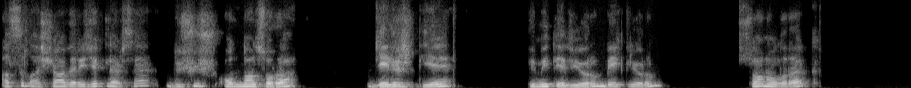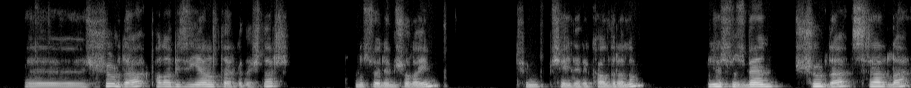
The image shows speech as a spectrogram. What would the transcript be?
asıl aşağı vereceklerse düşüş ondan sonra gelir diye ümit ediyorum, bekliyorum. Son olarak e, şurada pala bizi yanılttı arkadaşlar. Bunu söylemiş olayım. Tüm şeyleri kaldıralım. Biliyorsunuz ben şurada ısrarla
